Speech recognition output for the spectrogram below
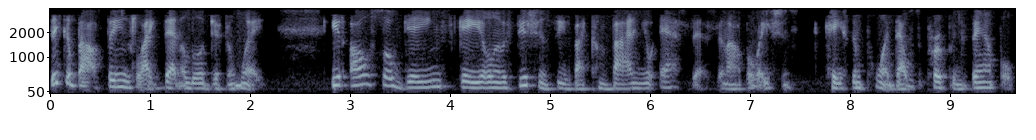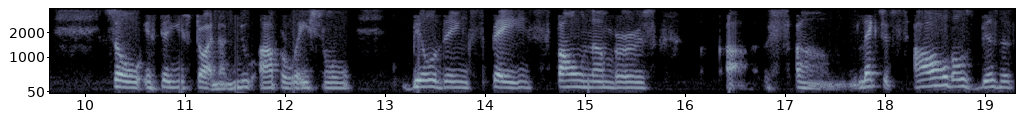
think about things like that in a little different way. It also gains scale and efficiencies by combining your assets and operations. Case in point, that was a perfect example. So instead of you starting a new operational building, space, phone numbers, uh, um, lectures, all those business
